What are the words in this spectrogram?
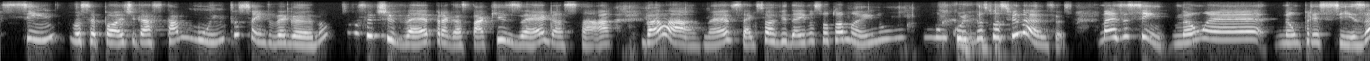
sim, você pode gastar muito sendo vegano. Se você tiver para gastar, quiser gastar, vai lá, né? Segue sua vida aí, não sou tua mãe, não, não cuide das suas finanças. Mas assim, não é, não precisa,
